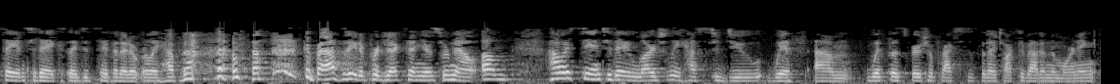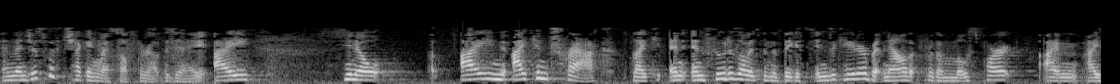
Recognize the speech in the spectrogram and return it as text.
stay in today? Because I did say that I don't really have the, capacity to project 10 years from now. Um, how I stay in today largely has to do with um, with those spiritual practices that I talked about in the morning, and then just with checking myself throughout the day. I, you know, I, I can track like and, and food has always been the biggest indicator, but now that for the most part I'm I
